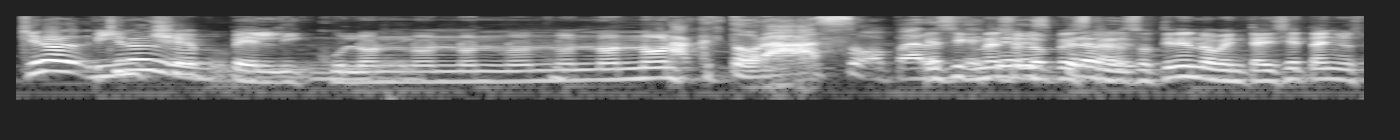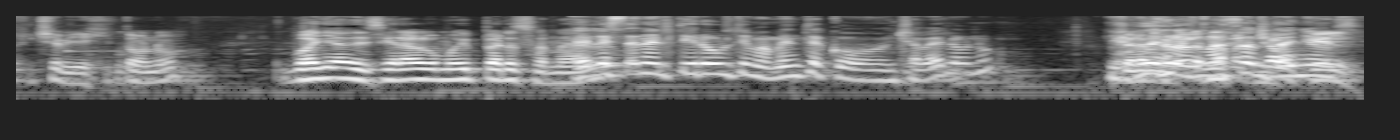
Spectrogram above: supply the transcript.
Quiero, Pinche quiero... película. No, no, no, no, no, no. Actorazo, aparte. Es Ignacio López espérame. Tarso. Tiene 97 años, pinche viejito, ¿no? Voy a decir algo muy personal. Él está en el tiro últimamente con Chabelo, ¿no? Ya Pero de los más antaños.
